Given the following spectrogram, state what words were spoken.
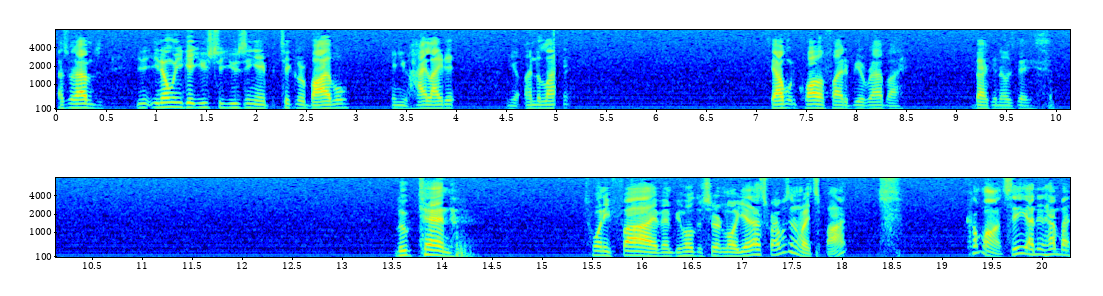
That's what happens. You, you know when you get used to using a particular Bible and you highlight it and you underline it? See, I wouldn't qualify to be a rabbi back in those days. Luke 10, 25, and behold a certain law. Yeah, that's right. I was in the right spot. Come on, see, I didn't have my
